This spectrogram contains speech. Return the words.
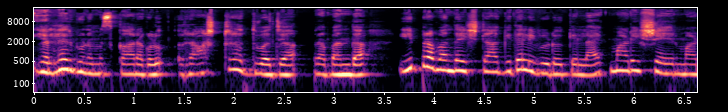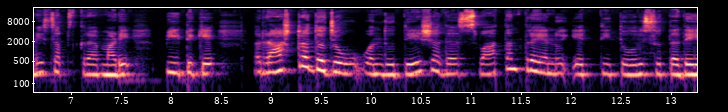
ಎಲ್ಲರಿಗೂ ನಮಸ್ಕಾರಗಳು. ರಾಷ್ಟ್ರಧ್ವಜ ಪ್ರಬಂಧ. ಈ ಪ್ರಬಂಧ ಇಷ್ಟ ಆಗಿದ್ದಲ್ಲಿ ವಿಡಿಯೋಕ್ಕೆ ಲೈಕ್ ಮಾಡಿ, ಶೇರ್ ಮಾಡಿ, ಸಬ್ಸ್ಕ್ರೈಬ್ ಮಾಡಿ. ಪೀಠಿಕೆ. ರಾಷ್ಟ್ರಧ್ವಜವು ಒಂದು ದೇಶದ ಸ್ವಾತಂತ್ರ್ಯವನ್ನು ಎತ್ತಿ ತೋರಿಸುತ್ತದೆ.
